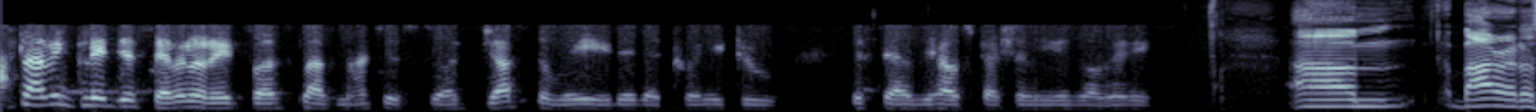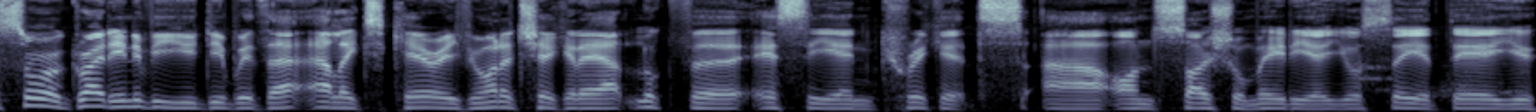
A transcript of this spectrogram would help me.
after having played just seven or eight first-class matches, to adjust the way he did at 22 just tells you how special he is already. Um, Bharat, I saw a great interview you did with uh, Alex Carey. If you want to check it out, look for SEN Crickets uh, on social media. You'll see it there. You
